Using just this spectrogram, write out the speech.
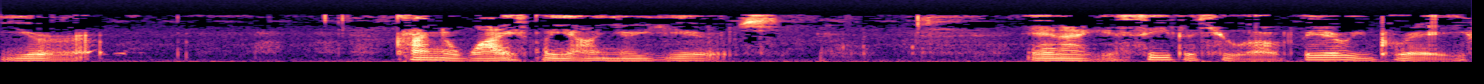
you're kind of wise beyond your years, and I can see that you are very brave.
